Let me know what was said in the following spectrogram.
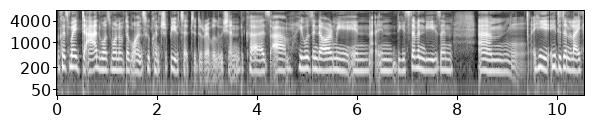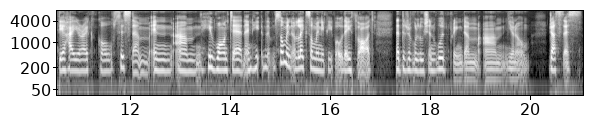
because my dad was one of the ones who contributed to the revolution because um, he was in the army in in the 70s and um, he he didn't like the hierarchical system and um, he wanted and he so many like so many people they thought that the revolution would bring them um, you know justice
